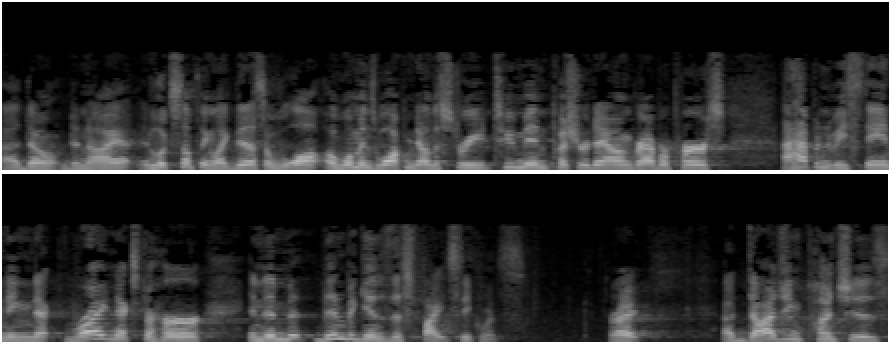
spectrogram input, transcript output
Uh, don't deny it. It looks something like this. A, wa- a, woman's walking down the street. Two men push her down, grab her purse. I happen to be standing ne- right next to her, and then then begins this fight sequence. Right? Uh, dodging punches,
